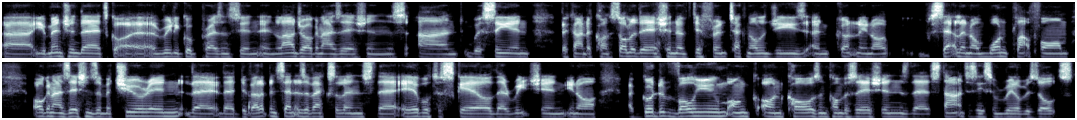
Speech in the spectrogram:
Uh, you mentioned there it's got a, really good presence in, in large organizations, and we're seeing the kind of consolidation of different technologies and currently you know settling on one platform. Organizations are maturing. They're they're developing centers of excellence. They're able to scale. They're reaching you know a good volume on on calls and conversations. They're starting to see some real results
